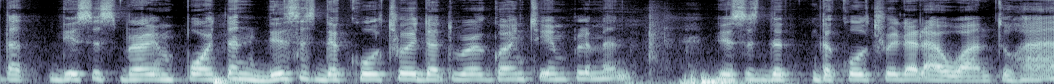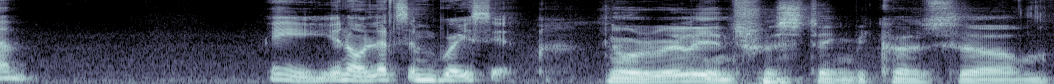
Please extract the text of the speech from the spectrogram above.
That this is very important. This is the culture that we're going to implement. This is the, the culture that I want to have hey, you know, let's embrace it. No, really interesting because um,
